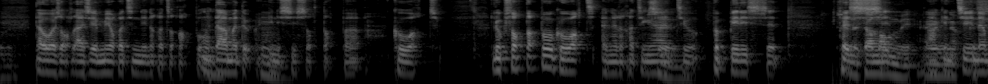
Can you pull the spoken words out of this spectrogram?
тауасоор аасиаммиоқатиннинеқатеқарпуга таамату иниссиссортарпаа куарт луксортарпуу куарт ангалеқатингаатсигу паппилиссат пасси тамарми Аргентинам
